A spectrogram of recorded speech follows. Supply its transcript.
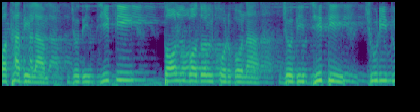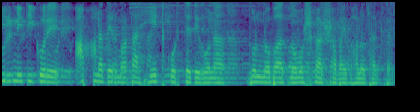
কথা দিলাম, যদি জিতি দল বদল করব না, যদি জিতি চুরি দুর্নীতি করে আপনাদের মাথা হেট করতে দেব না। ধন্যবাদ, নমস্কার, সবাই ভালো থাকবেন।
